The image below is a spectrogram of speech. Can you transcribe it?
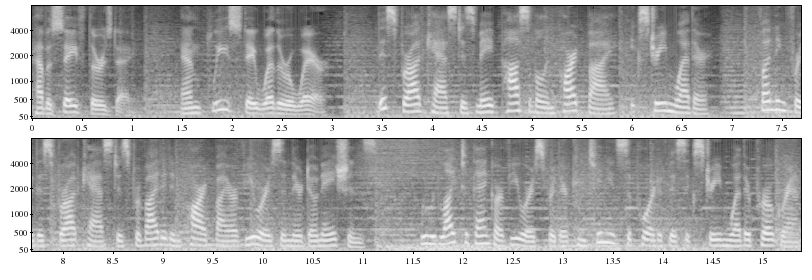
Have a safe Thursday. And please stay weather aware. This broadcast is made possible in part by Xtreme Weather. Funding for this broadcast is provided in part by our viewers and their donations. We would like to thank our viewers for their continued support of this extreme weather program.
